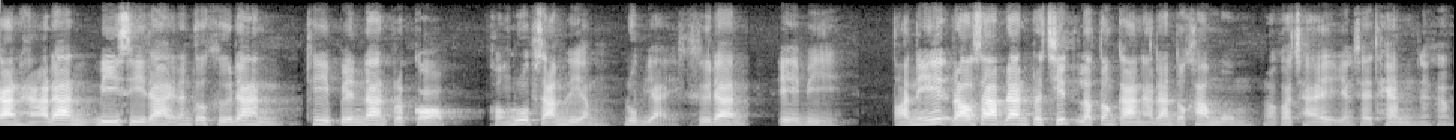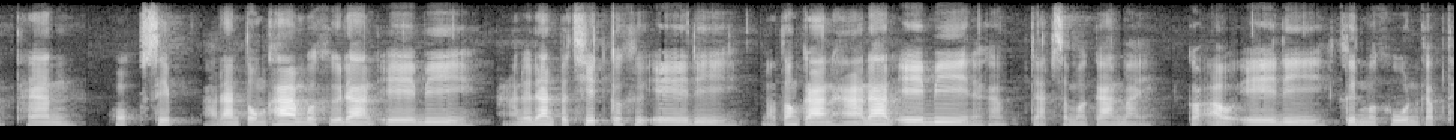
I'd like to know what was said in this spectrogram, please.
การหาด้าน BC ได้นั่นก็คือด้านที่เป็นด้านประกอบของรูปสามเหลี่ยม รูปใหญ่คือด้าน AB ตอนนี้เราทราบด้านประชิดเราต้องการหาด้านตรงข้ามมุม เราก็ใช้ยังใช้แทนนะครับแทน 60หาด้านตรงข้ามก็คือด้าน AB หาด้วยด้านประชิดก็คือ AD เราต้องการหาด้าน AB นะครับจัดสมการใหม่ ก็เอา AD ขึ้นมาคูณกับแท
